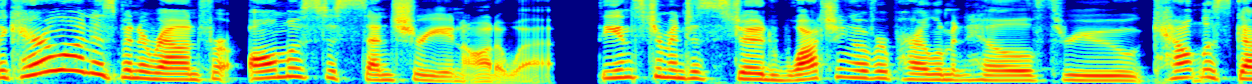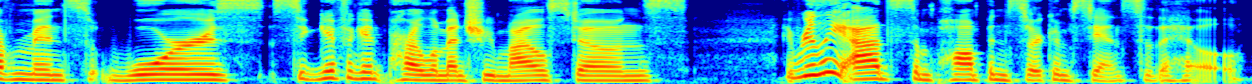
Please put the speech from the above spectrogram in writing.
The Carillon has been around for almost a century in Ottawa. The instrument has stood watching over Parliament Hill through countless governments, wars, significant parliamentary milestones. It really adds some pomp and circumstance to the hill,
